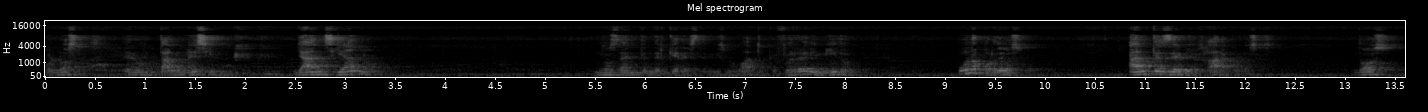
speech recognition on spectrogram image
Colosas era un tal Onésimo, ya anciano, nos da a entender que era este mismo vato, que fue redimido, uno por Dios, antes de viajar a Colosas, dos,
